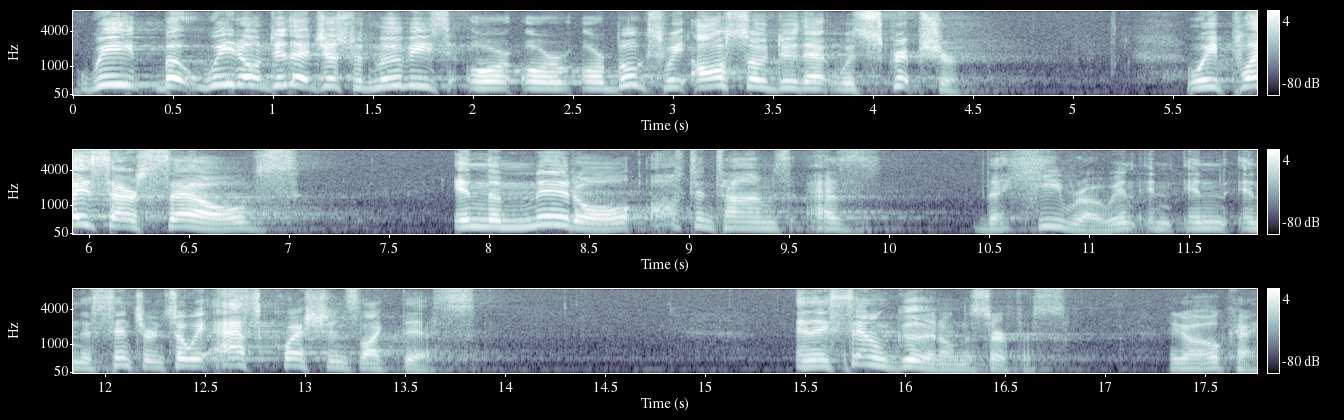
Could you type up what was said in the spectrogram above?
We, but we don't do that just with movies or, or, or books. We also do that with Scripture. We place ourselves in the middle, oftentimes as the hero, in, in, in the center. And so we ask questions like this. And they sound good on the surface. They go, okay,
